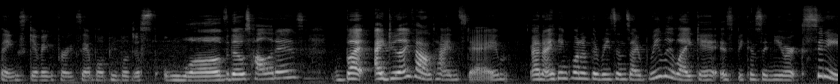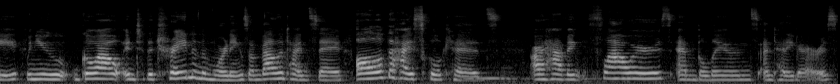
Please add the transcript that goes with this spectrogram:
Thanksgiving, for example. People just love those holidays. But I do like Valentine's Day. And I think one of the reasons I really like it is because in New York City, when you go out into the train in the mornings on Valentine's Day, all of the high school kids are having flowers and balloons and teddy bears.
